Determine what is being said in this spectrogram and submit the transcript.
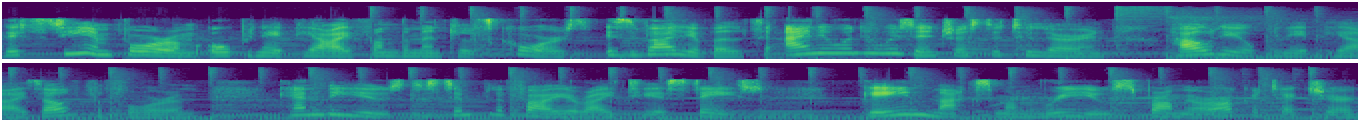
This TM Forum OpenAPI Fundamentals course is valuable to anyone who is interested to learn how the open APIs of the forum can be used to simplify your IT estate, gain maximum reuse from your architecture,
